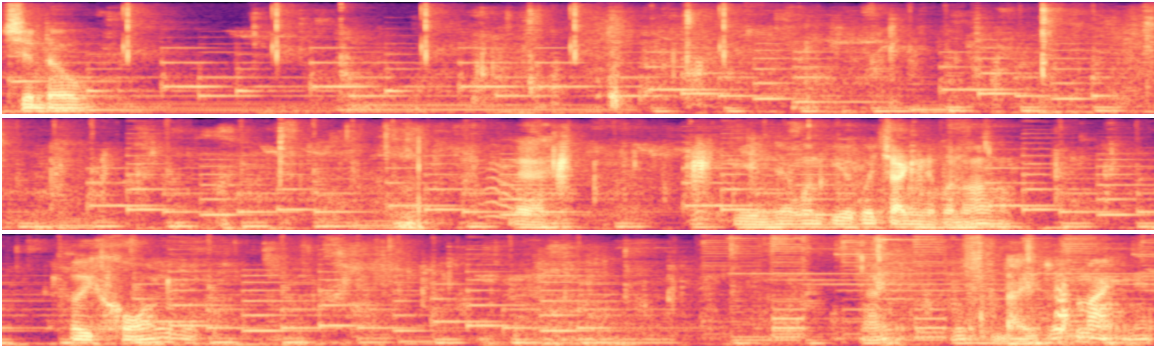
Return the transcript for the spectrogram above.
chiến đấu đây nhìn theo con kia có tranh này của nó không? hơi khó luôn đấy, đẩy rất mạnh đấy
